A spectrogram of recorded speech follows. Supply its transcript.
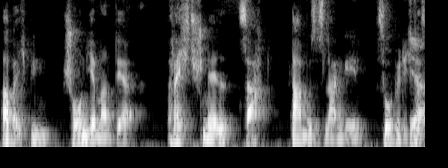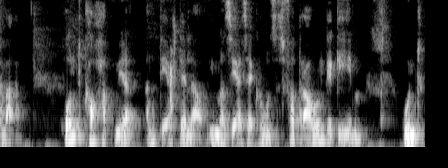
aber ich bin schon jemand, der recht schnell sagt, da muss es langgehen, so würde ich Ja. das machen. Und Koch hat mir an der Stelle auch immer sehr, sehr großes Vertrauen gegeben. Und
